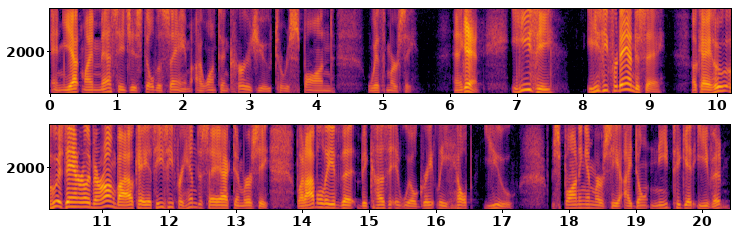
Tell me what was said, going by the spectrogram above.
and yet, my message is still the same. I want to encourage you to respond with mercy. And again, easy, easy for Dan to say. Okay, who, who has Dan really been wrong by? Okay, it's easy for him to say act in mercy. But I believe that because it will greatly help you responding in mercy, I don't need to get even.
